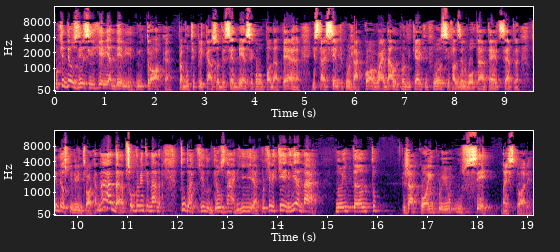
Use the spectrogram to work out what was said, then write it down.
O que Deus disse que queria dele em troca, para multiplicar sua descendência como o pó da terra, estar sempre com Jacó, guardá-lo por onde quer que fosse, fazê-lo voltar à terra, etc. O que Deus pediu em troca? Nada, absolutamente nada. Tudo aquilo Deus daria, porque ele queria dar. No entanto, Jacó incluiu um C na história.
